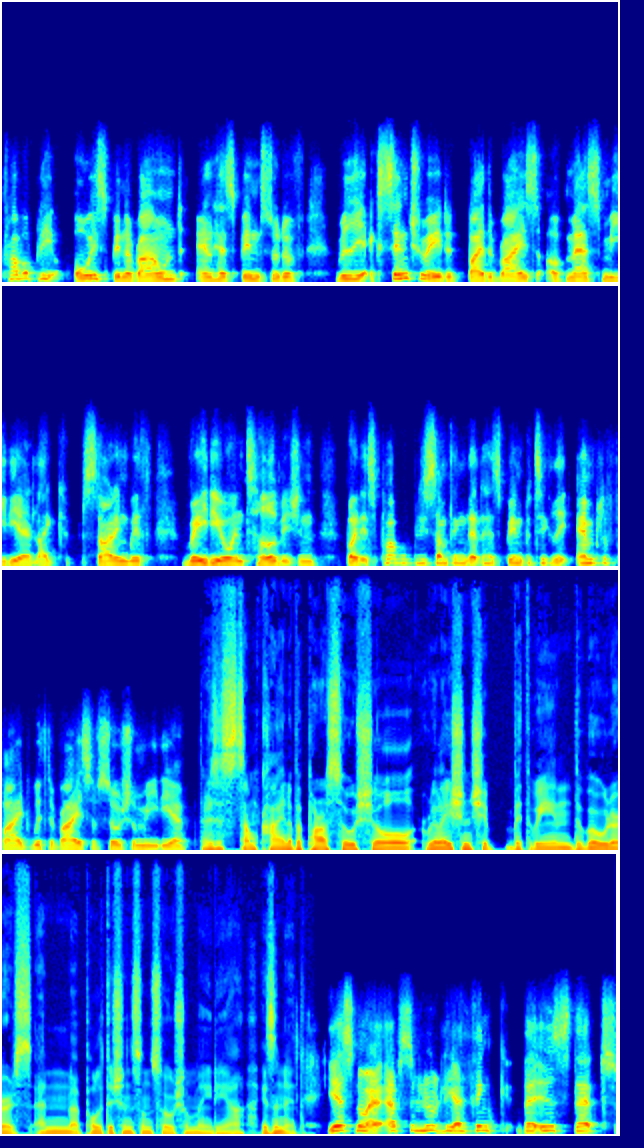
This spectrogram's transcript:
probably always been around and has been sort of really accentuated by the rise of mass media, like starting with radio and television. But it's probably something that has been particularly amplified with the rise of social media. There is some kind of a parasocial relationship between the voters and uh, politicians on social media, isn't it? Yes, no, absolutely. I think there is that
